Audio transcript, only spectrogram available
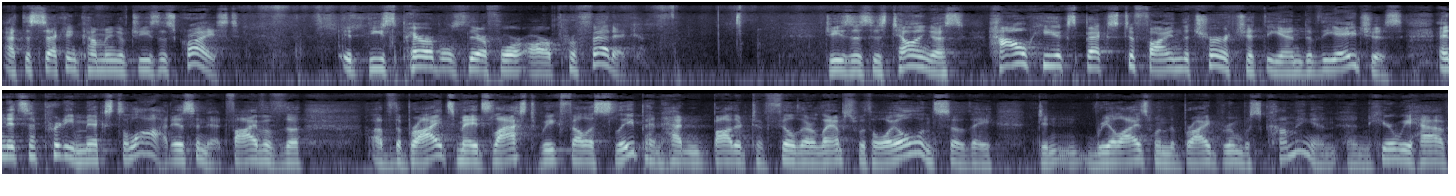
at the second coming of Jesus Christ. It, these parables, therefore, are prophetic. Jesus is telling us how he expects to find the church at the end of the ages. And it's a pretty mixed lot, isn't it? Five of the of the bridesmaids last week fell asleep and hadn't bothered to fill their lamps with oil, and so they didn't realize when the bridegroom was coming. And, and here we have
